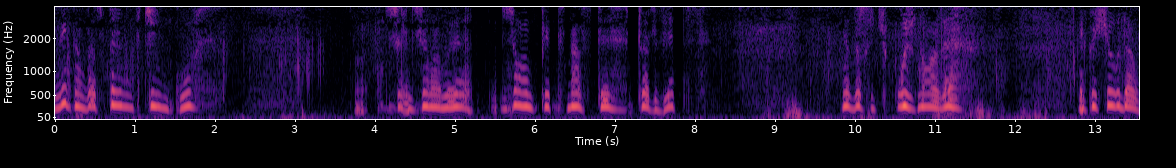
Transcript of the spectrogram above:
Witam Was w tym odcinku. Dzisiaj, mamy, dzisiaj mamy 15 czerwiec. Jest dosyć późno, ale jakoś się udało.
